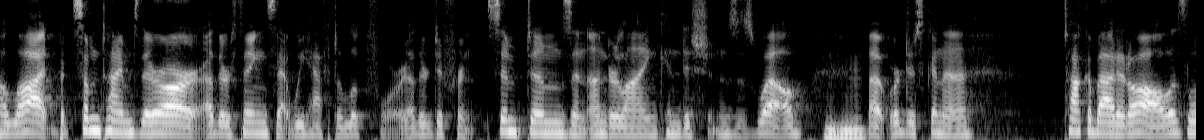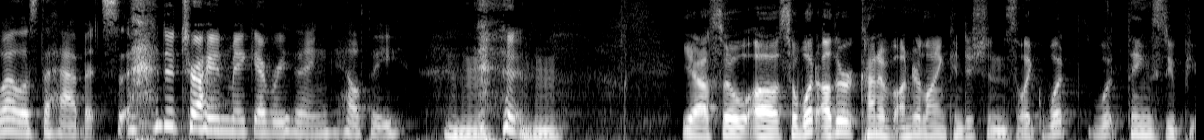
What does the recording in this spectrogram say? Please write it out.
a lot, but sometimes there are other things that we have to look for, other different symptoms and underlying conditions as well. But we're just going to talk about it all as well as the habits to try and make everything healthy. Yeah. So, uh, so what other kind of underlying conditions, like what what things do pe-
